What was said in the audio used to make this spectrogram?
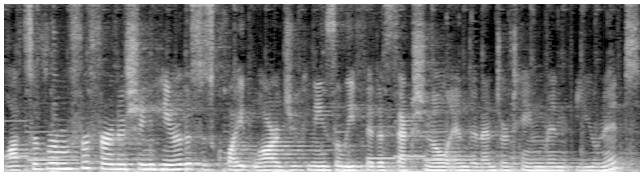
Lots of room for furnishing here. This is quite large. You can easily fit a sectional and an entertainment unit.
